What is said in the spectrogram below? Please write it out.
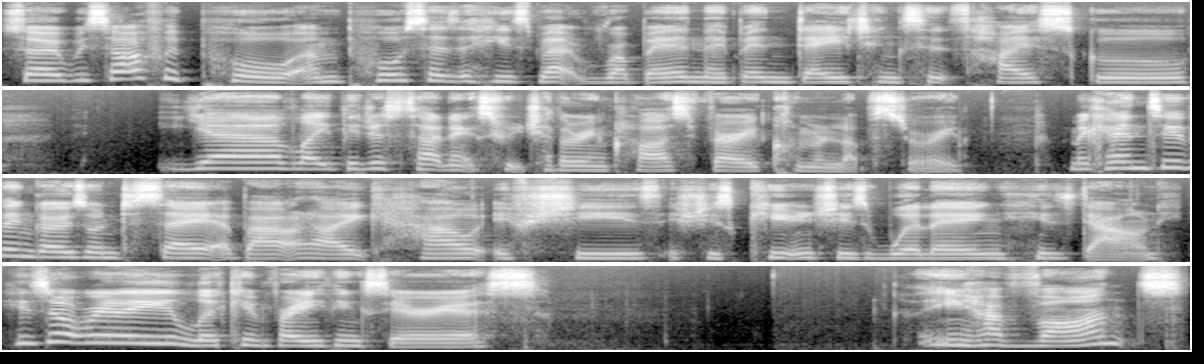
So we start off with Paul, and Paul says that he's met Robin. They've been dating since high school. Yeah, like they just sat next to each other in class. Very common love story. McKenzie then goes on to say about like how if she's if she's cute and she's willing, he's down. He's not really looking for anything serious. Then you have Vance,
